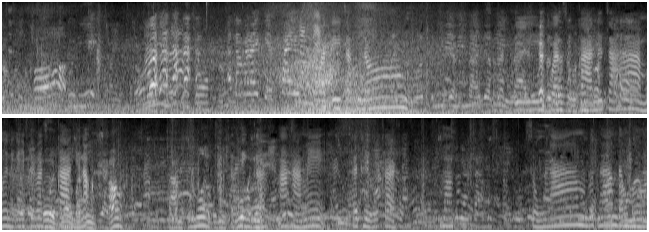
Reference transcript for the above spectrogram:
สวัดีจ้ะพี่น้อง สวันสงการด้วยจ้ามื่อนี้ก็จะเป็นวันสงการอยู่เนาะตามคุณด้วยไปดูตาด็กณมาหาแม่ก็ถือโอกาสมาส่งน้ำรดน้ำดำหัว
